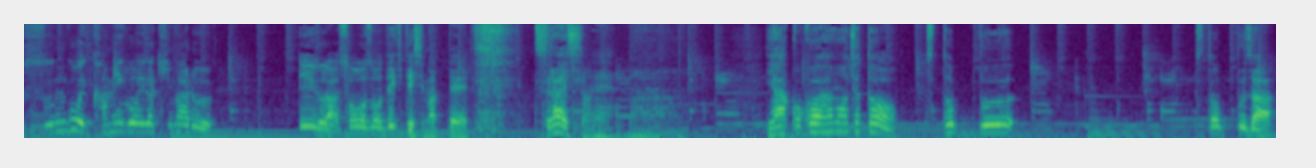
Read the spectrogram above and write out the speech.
すんごい神声が決まる映画が想像できてしまって辛いっすよね、うん、いやここはもうちょっとストップストップザ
